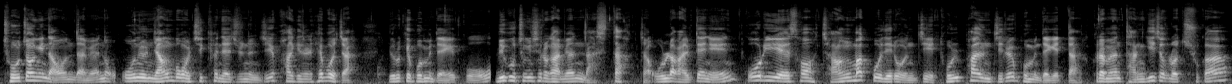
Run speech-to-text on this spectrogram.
조정이 나온다면 오늘 양봉을 지켜내주는지 확인을 해보자. 이렇게 보면 되겠고 미국 증시로 가면 나스닥 자 올라갈 때는 꼬리에서 저항 맞고 내려온지 돌파한지를 보면 되겠다. 그러면 단기적으로 추가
